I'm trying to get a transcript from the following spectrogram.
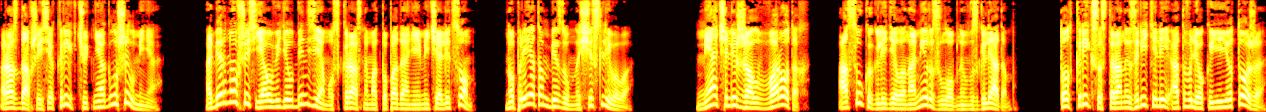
Раздавшийся крик чуть не оглушил меня. Обернувшись, я увидел Бензему с красным от попадания мяча лицом, но при этом безумно счастливого. Мяч лежал в воротах, а сука глядела на мир злобным взглядом. Тот крик со стороны зрителей отвлек и ее тоже,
